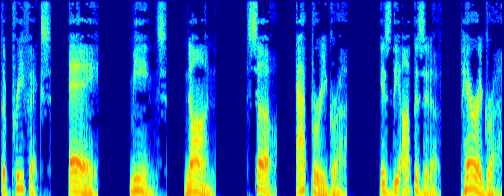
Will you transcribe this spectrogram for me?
The prefix a means non, so aparigraha is the opposite of parigraha.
